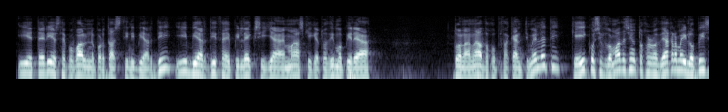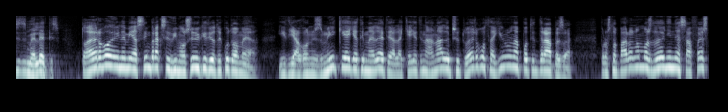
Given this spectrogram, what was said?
Οι εταιρείες θα υποβάλουν προτάσεις στην EBRD. Η EBRD θα επιλέξει για εμάς και για το Δήμο Πειραιά τον ανάδοχο που θα κάνει τη μελέτη και 20 εβδομάδες είναι το χρονοδιάγραμμα υλοποίησης της μελέτης. Το έργο είναι μια σύμπραξη δημοσίου και ιδιωτικού τομέα. Οι διαγωνισμοί και για τη μελέτη αλλά και για την ανάληψη του έργου θα γίνουν από την τράπεζα. Προς το παρόν όμως δεν είναι σαφές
